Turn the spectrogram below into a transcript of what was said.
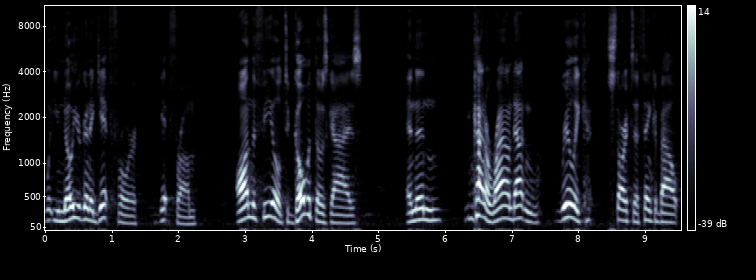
what you know you're going to get for get from on the field to go with those guys, and then you can kind of round out and really start to think about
